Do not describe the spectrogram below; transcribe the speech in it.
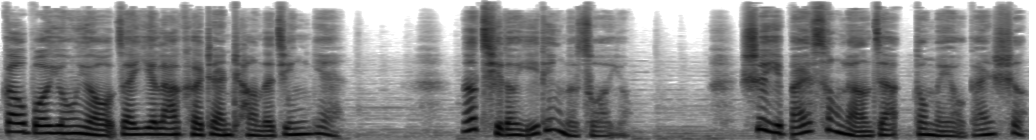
高博拥有在伊拉克战场的经验，能起到一定的作用。是以白宋两家都没有干涉。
